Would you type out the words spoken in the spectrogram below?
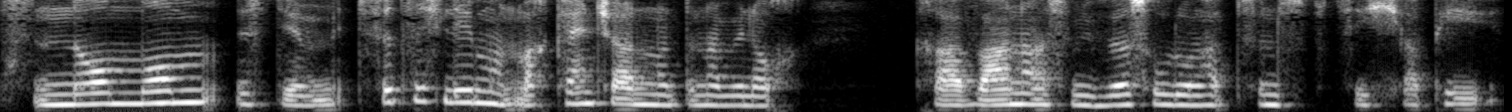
Snormom ist der mit 40 Leben und macht keinen Schaden. Und dann haben wir noch Gravana, ist Reverse Holo und hat 50 HP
